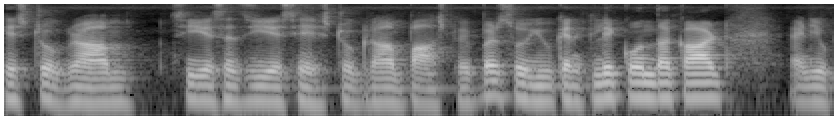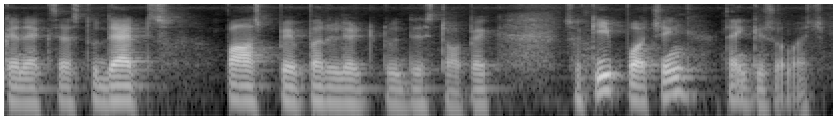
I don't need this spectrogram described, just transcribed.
histogram css gsa histogram past paper. So you can click on the card and you can access to that past paper related to this topic. So keep watching. Thank you so much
